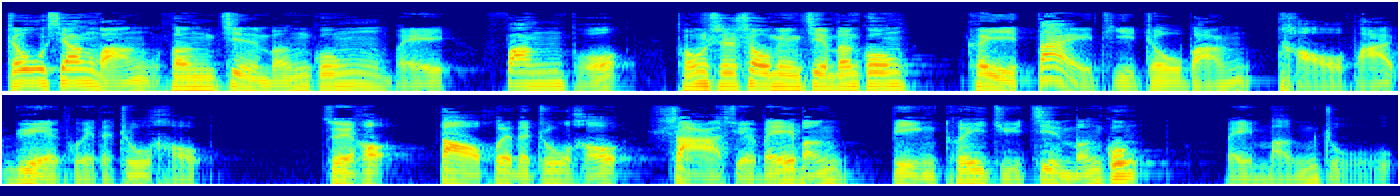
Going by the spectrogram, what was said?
周襄王封晋文公为方伯，同时受命晋文公可以代替周王讨伐越轨的诸侯。最后，到会的诸侯歃血为盟，并推举晋文公。为盟主。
